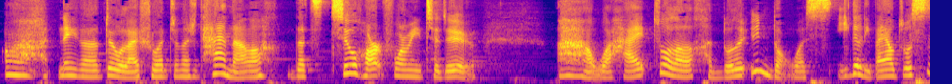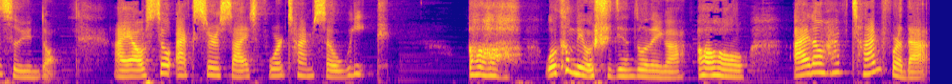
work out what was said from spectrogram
啊，那个对我来说真的是太难了。That's too hard for me to do. 啊，我还做了很多的运动，我一个礼拜要做四次运动。I also exercise four times a week. 哦，我可没有时间做那个。Oh, I don't have time for that.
